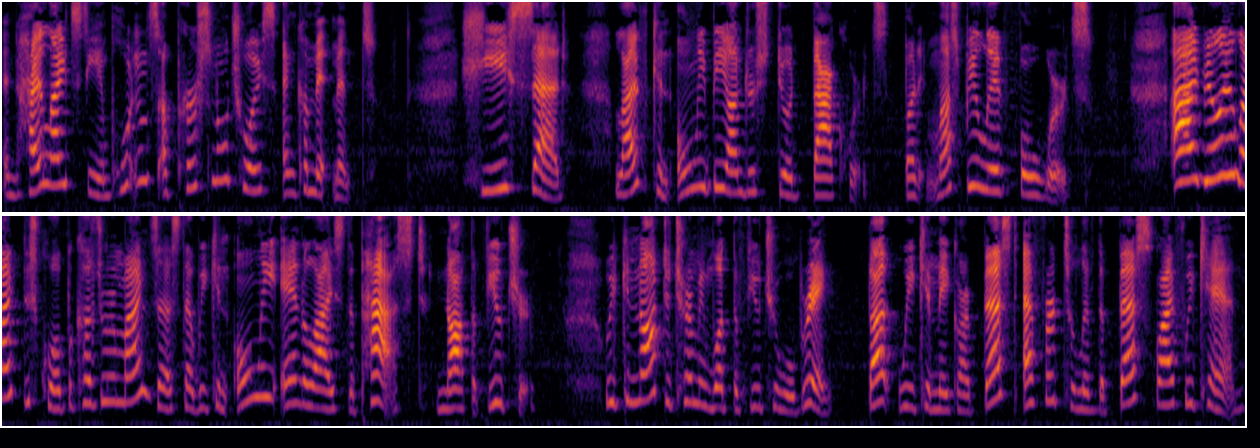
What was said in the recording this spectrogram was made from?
and highlights the importance of personal choice and commitment. He said, Life can only be understood backwards, but it must be lived forwards. I really like this quote because it reminds us that we can only analyze the past, not the future. We cannot determine what the future will bring, but we can make our best effort to live the best life we can.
